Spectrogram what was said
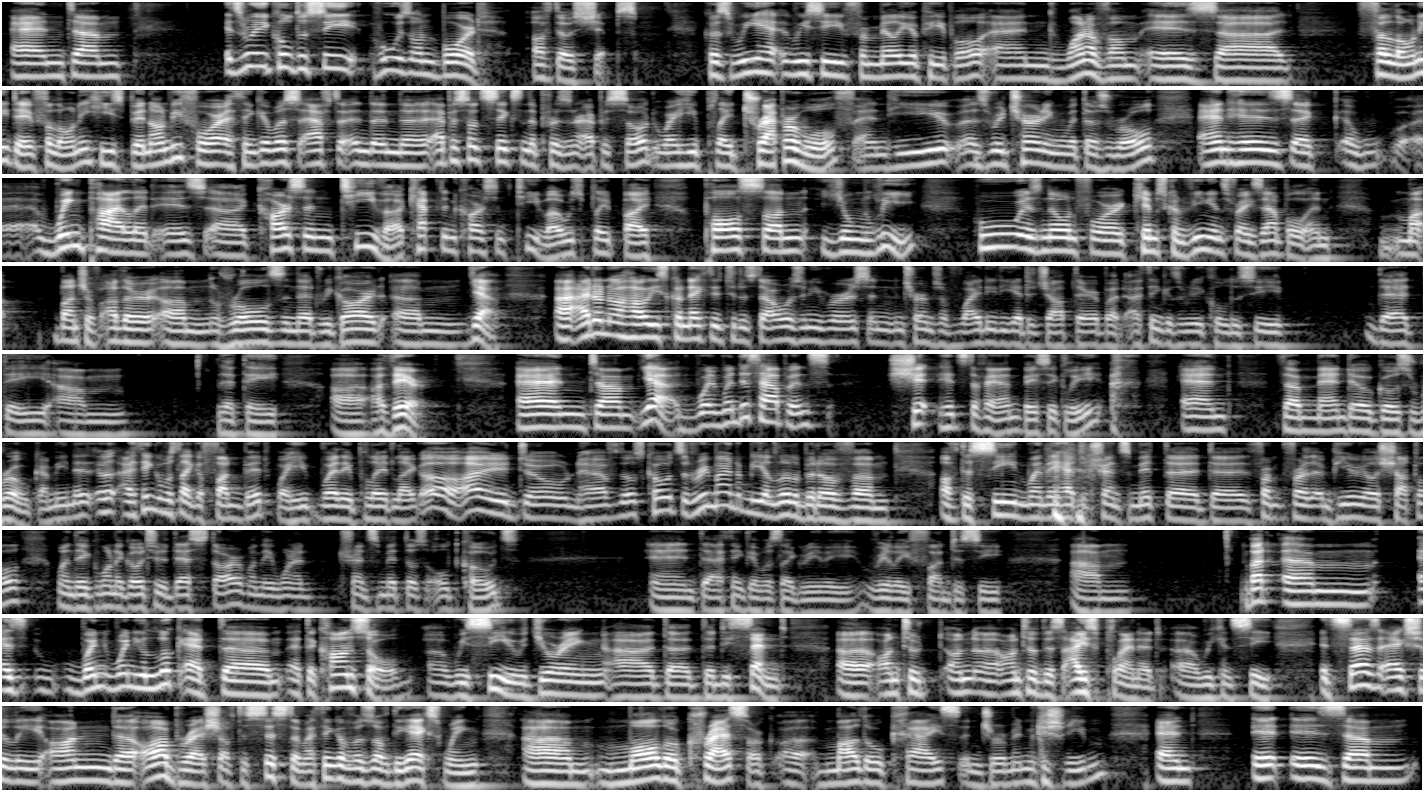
and um, it's really cool to see who is on board of those ships because we we see familiar people, and one of them is uh, Filoni, Dave Filoni. He's been on before. I think it was after in the, in the, episode six in the prisoner episode where he played Trapper Wolf, and he is returning with this role. And his uh, uh, wing pilot is uh, Carson Teva, Captain Carson Teva, who's played by Paul Sun-Hyung Lee, who is known for Kim's Convenience, for example, and a bunch of other um, roles in that regard. Um, yeah, I, don't know how he's connected to the Star Wars universe in, in, terms of why did he get a job there, but I think it's really cool to see that they um, that they uh, are there. And um, yeah, when when this happens, shit hits the fan basically, and the Mando goes rogue. I mean, it, I think it was like a fun bit where he where they played like, oh, I don't have those codes. It reminded me a little bit of um, of the scene when they had to transmit the the from for the Imperial shuttle when they want to go to the Death Star when they want to transmit those old codes, and I think that was like really really fun to see. Um, but um, as when when you look at the at the console, uh, we see during uh, the the descent uh, onto on, uh, onto this ice planet uh, we can see. It says actually on the Arbresh of the system, I think it was of the X-wing, um, Maldo Kreis or uh, Maldo Kreis in German geschrieben, and it is um,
